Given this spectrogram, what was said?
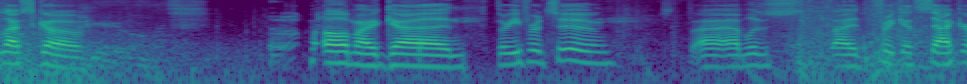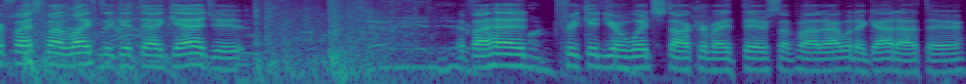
Let's go. Oh my god. Three for two. I, I was I freaking sacrificed my life to get that gadget. If I had freaking your witch stalker right there, somehow I would have got out there.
